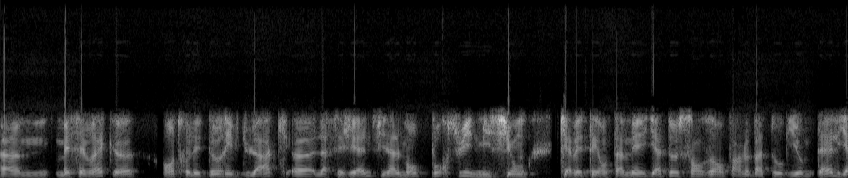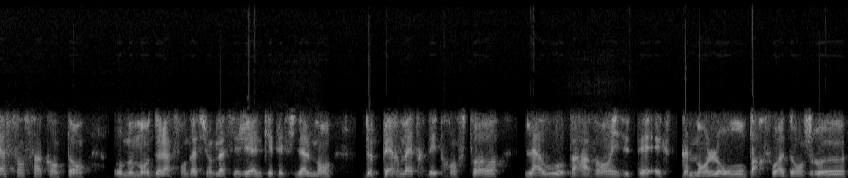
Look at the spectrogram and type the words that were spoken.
mais c'est vrai que entre les deux rives du lac, euh, la CGN finalement poursuit une mission qui avait été entamée il y a 200 ans par le bateau Guillaume Tell, il y a 150 ans au moment de la fondation de la CGN, qui était finalement de permettre des transports là où auparavant ils étaient extrêmement longs, parfois dangereux,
